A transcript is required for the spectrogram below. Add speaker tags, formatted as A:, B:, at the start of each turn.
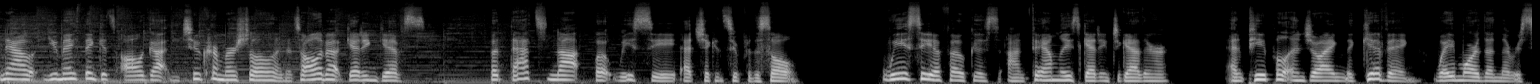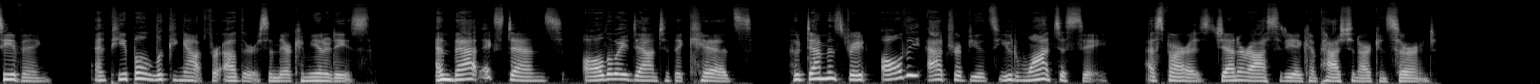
A: Now, you may think it's all gotten too commercial and it's all about getting gifts, but that's not what we see at Chicken Soup for the Soul. We see a focus on families getting together and people enjoying the giving way more than the receiving, and people looking out for others in their communities. And that extends all the way down to the kids who demonstrate all the attributes you'd want to see as far as generosity and compassion are concerned.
